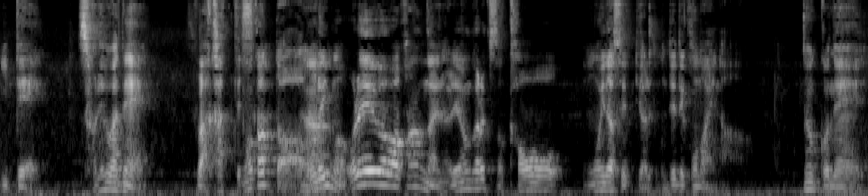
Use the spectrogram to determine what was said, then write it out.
いて、それはね、分かってさ。わかった、うん俺今、俺はわかんないな。レオン・ガラックスの顔を思い出せって言われても出てこないな。なんかね、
